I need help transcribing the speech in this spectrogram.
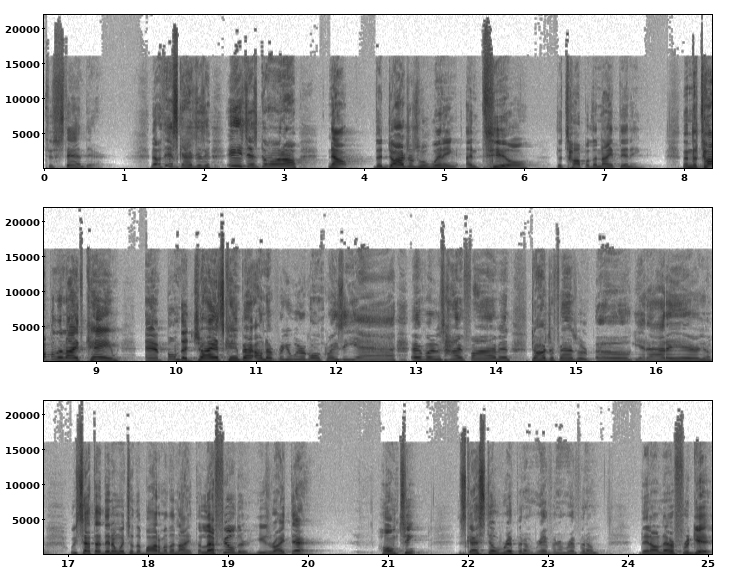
to stand there. Now, this guy's just, he's just going off. Now, the Dodgers were winning until the top of the ninth inning. Then the top of the ninth came, and boom, the Giants came back. I'll never forget. We were going crazy. Yeah, everybody was high fiving. Dodger fans were, oh, get out of here. You know, we sat there. Then I went to the bottom of the ninth. The left fielder, he's right there. Home team. This guy's still ripping him, ripping him, ripping him. Then I'll never forget.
